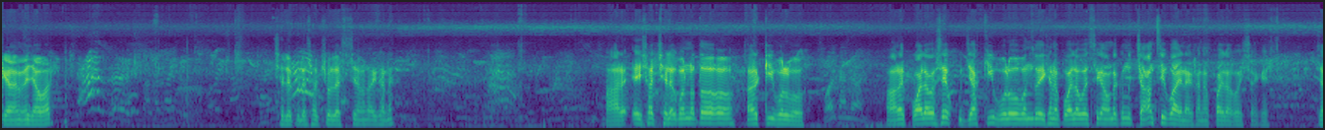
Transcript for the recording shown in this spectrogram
গ্রামে যাওয়ার। ছেলেপুলে সব চলে এসছে আমরা এখানে। আর এইসব ছেলেগুলো তো আর কি বলব? আর পয়লা বৈশাখ যা কী বলব বন্ধু, এখানে পয়লা বৈশাখে আমরা কিন্তু চান্সই পাই না এখানে পয়লা বৈশাখে। যা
